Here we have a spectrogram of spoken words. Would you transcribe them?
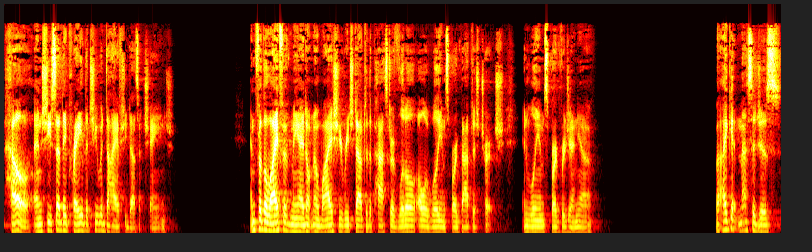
hell. And she said they pray that she would die if she doesn't change. And for the life of me, I don't know why she reached out to the pastor of Little Old Williamsburg Baptist Church in Williamsburg, Virginia. But I get messages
